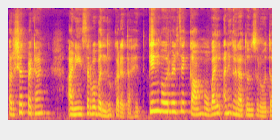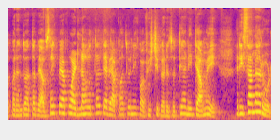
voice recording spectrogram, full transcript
अर्षद पठाण आणि सर्व बंधू करत आहेत. किंग बोअरवेलचे काम मोबाईल आणि घरातून सुरू होतं परंतु आता व्यावसायिक व्याप वाढला होता. त्या व्यापातून एक ऑफिसची गरज होती आणि त्यामुळे रिसाला रोड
